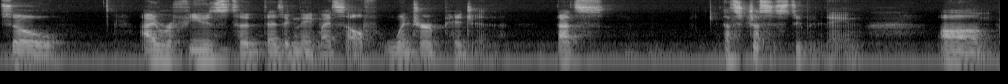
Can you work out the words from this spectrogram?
So I refuse to designate myself Winter Pigeon. That's that's just a stupid name. Um,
